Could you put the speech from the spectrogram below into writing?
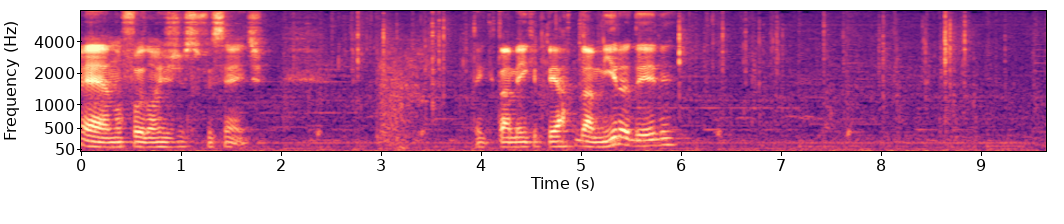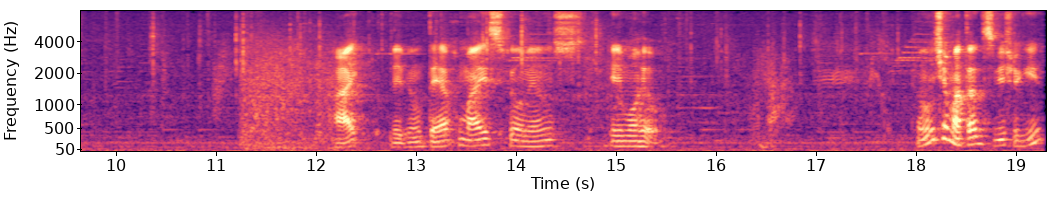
É, não foi longe o suficiente. Tem que estar meio que perto da mira dele. Ai, levei um teco, mas pelo menos ele morreu. Eu não tinha matado esse bicho aqui?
